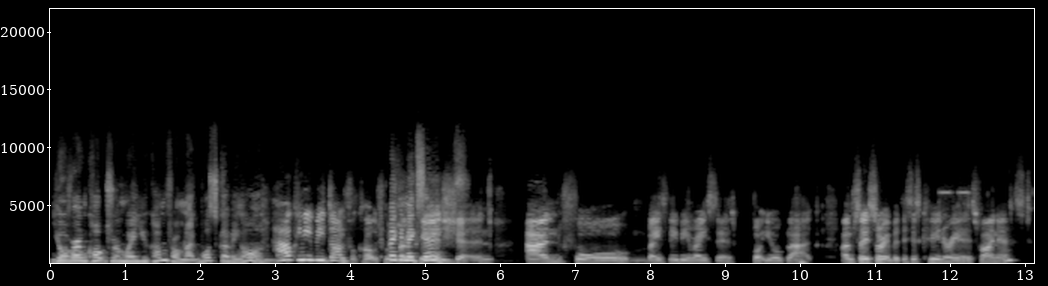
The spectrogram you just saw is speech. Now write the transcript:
your own culture and where you come from. Like, what's going on? How can you be done for cultural Make it make sense. and for basically being racist, but you're black? I'm so sorry, but this is coonery at its finest.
